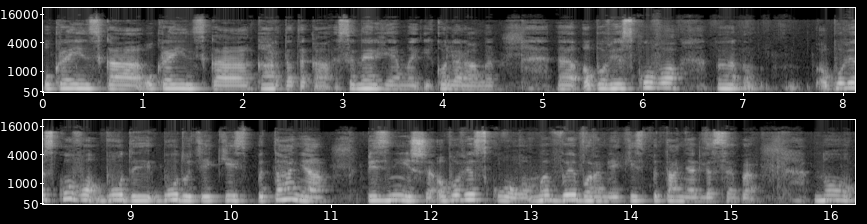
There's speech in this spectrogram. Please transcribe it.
українська, українська карта така з енергіями і кольорами. Е, Обов'язково. е, Обов'язково буде, будуть якісь питання пізніше. Обов'язково ми виберемо якісь питання для себе. Ну,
